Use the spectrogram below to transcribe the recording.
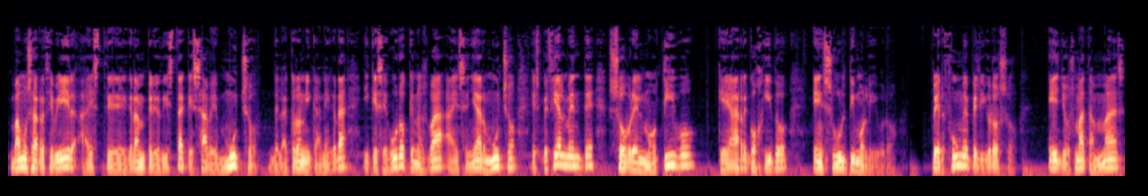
Vamos a recibir a este gran periodista que sabe mucho de la crónica negra y que seguro que nos va a enseñar mucho, especialmente sobre el motivo que ha recogido en su último libro. Perfume peligroso. Ellos matan más,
